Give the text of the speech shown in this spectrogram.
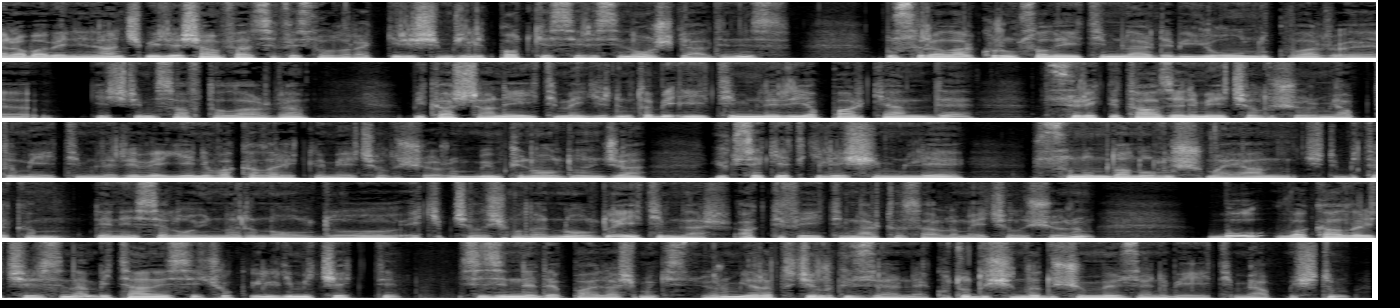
Merhaba ben İnanç. Bir yaşam felsefesi olarak girişimcilik podcast serisine hoş geldiniz. Bu sıralar kurumsal eğitimlerde bir yoğunluk var. Ee, geçtiğimiz haftalarda birkaç tane eğitime girdim. Tabii eğitimleri yaparken de sürekli tazelemeye çalışıyorum yaptığım eğitimleri ve yeni vakalar eklemeye çalışıyorum. Mümkün olduğunca yüksek etkileşimli, sunumdan oluşmayan işte bir takım deneysel oyunların olduğu, ekip çalışmalarının olduğu eğitimler, aktif eğitimler tasarlamaya çalışıyorum. Bu vakalar içerisinden bir tanesi çok ilgimi çekti. Sizinle de paylaşmak istiyorum. Yaratıcılık üzerine, kutu dışında düşünme üzerine bir eğitim yapmıştım.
